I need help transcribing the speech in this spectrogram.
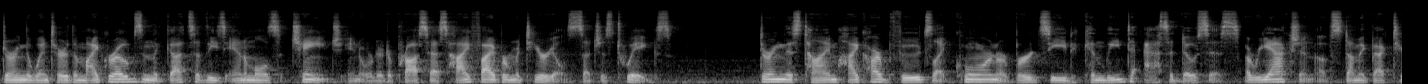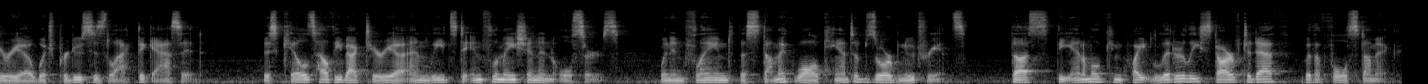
During the winter, the microbes in the guts of these animals change in order to process high fiber materials such as twigs. During this time, high carb foods like corn or birdseed can lead to acidosis, a reaction of stomach bacteria which produces lactic acid. This kills healthy bacteria and leads to inflammation and ulcers. When inflamed, the stomach wall can't absorb nutrients. Thus, the animal can quite literally starve to death with a full stomach.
